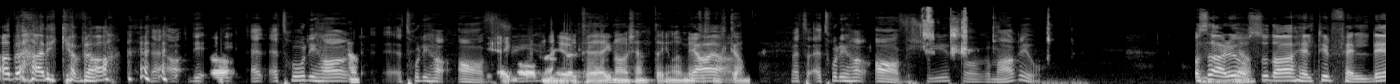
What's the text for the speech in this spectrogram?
at det her ikke er bra. Det er, de, de, jeg, jeg tror de har Jeg tror de har avsky Jeg åpner en øl til jeg nå, kjente jeg. når jeg Ja, ja. jeg, tror- jeg tror de har avsky for Mario. Og så er det jo Ja. også da helt tilfeldig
